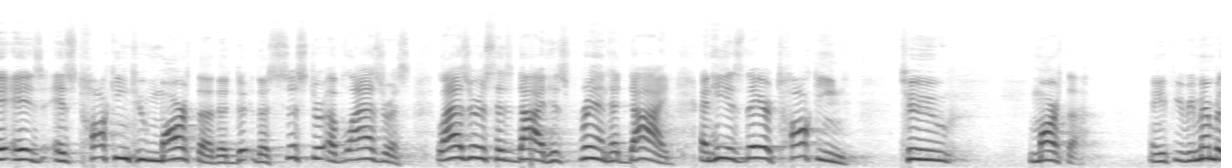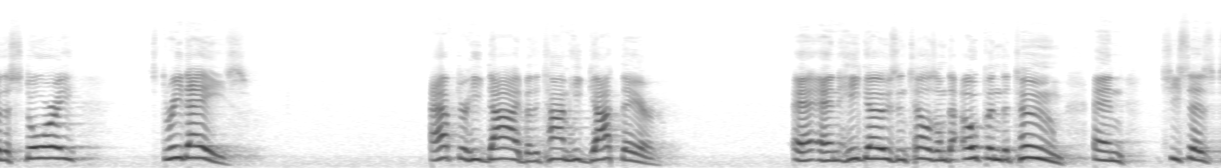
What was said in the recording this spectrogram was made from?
is, is talking to Martha, the, the sister of Lazarus. Lazarus has died, his friend had died, and he is there talking to Martha. And if you remember the story, it's three days after he died, by the time he got there, and, he goes and tells them to open the tomb. And she says,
